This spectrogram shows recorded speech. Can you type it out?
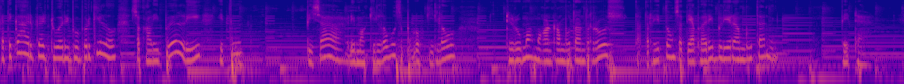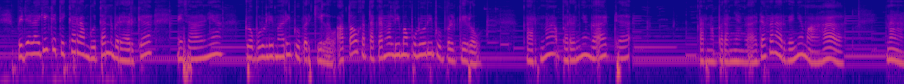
Ketika harga 2000 per kilo, sekali beli itu bisa 5 kilo, 10 kilo. Di rumah makan rambutan terus, tak terhitung setiap hari beli rambutan. Beda. Beda lagi ketika rambutan berharga misalnya 25.000 per kilo atau katakanlah 50.000 per kilo. Karena barangnya nggak ada. Karena barangnya nggak ada kan harganya mahal. Nah,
